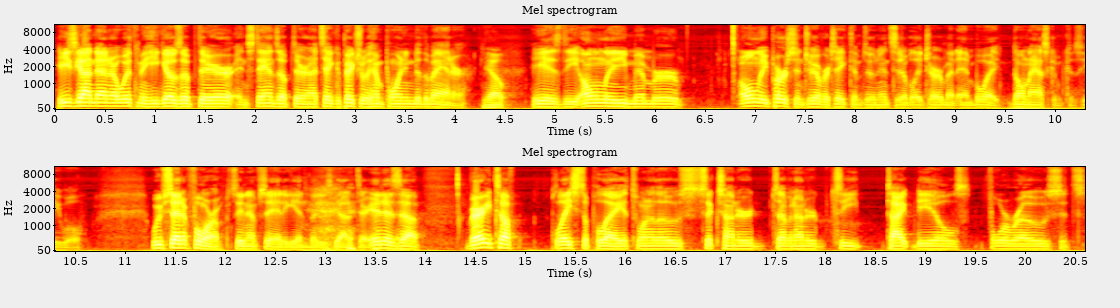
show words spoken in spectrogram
he's gotten down there with me, he goes up there and stands up there, and I take a picture with him pointing to the banner. Yep. He is the only member, only person to ever take them to an NCAA tournament. And boy, don't ask him because he will. We've said it for him, so you don't have to say it again, but he's got it there. it is a very tough place to play. It's one of those 600, 700 seat type deals, four rows. It's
